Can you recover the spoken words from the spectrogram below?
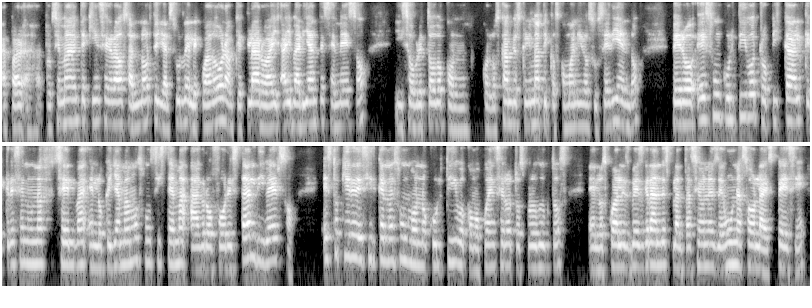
aproximadamente 15 grados al norte y al sur del Ecuador, aunque claro, hay, variantes en eso y sobre todo con, con los cambios climáticos como han ido sucediendo pero es un cultivo tropical que crece en una selva en lo que llamamos un sistema agroforestal diverso. Esto quiere decir que no es un monocultivo como pueden ser otros productos en los cuales ves grandes plantaciones de una sola especie,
